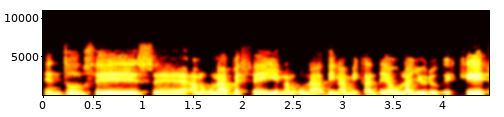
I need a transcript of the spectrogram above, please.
Entonces, eh, algunas veces y en algunas dinámicas de aula, yo creo que es que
